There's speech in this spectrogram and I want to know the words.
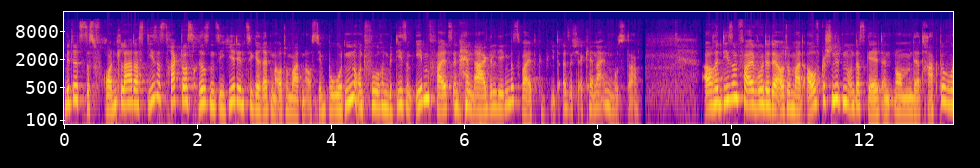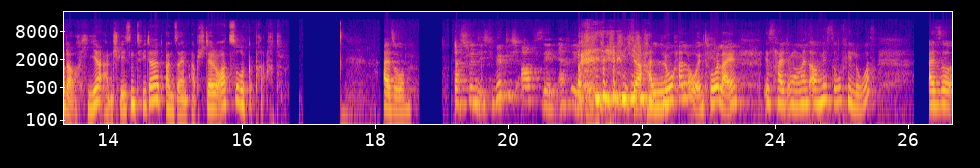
Mittels des Frontladers dieses Traktors rissen sie hier den Zigarettenautomaten aus dem Boden und fuhren mit diesem ebenfalls in ein nahegelegenes Waldgebiet. Also ich erkenne ein Muster. Auch in diesem Fall wurde der Automat aufgeschnitten und das Geld entnommen. Der Traktor wurde auch hier anschließend wieder an seinen Abstellort zurückgebracht. Also. Das finde ich wirklich aufsehenerregend. ja, hallo, hallo. In Tolai ist halt im Moment auch nicht so viel los. Also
